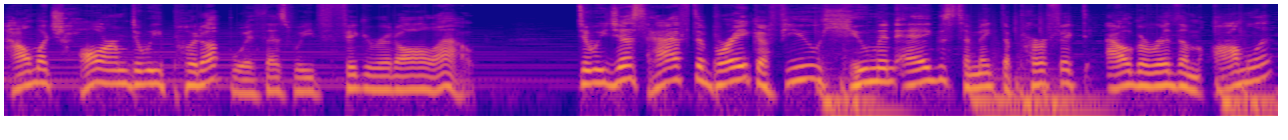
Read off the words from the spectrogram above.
how much harm do we put up with as we figure it all out? Do we just have to break a few human eggs to make the perfect algorithm omelet?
